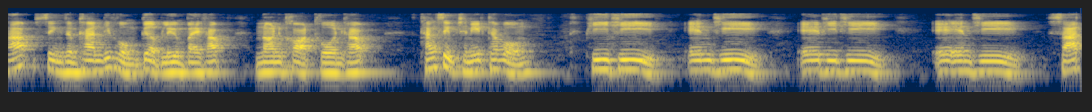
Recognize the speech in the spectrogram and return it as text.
ครับ สิ่งสำคัญที่ผมเกือบลืมไปครับ non chord tone ครับ ทั้ง 10 ชนิดครับผม PT NT APT ANT SUT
